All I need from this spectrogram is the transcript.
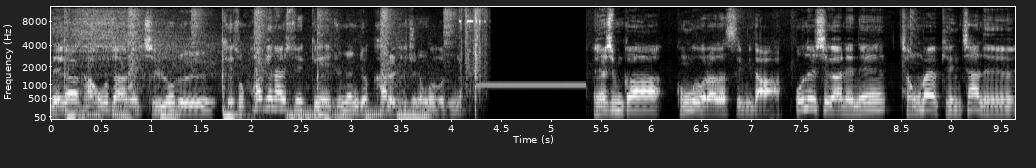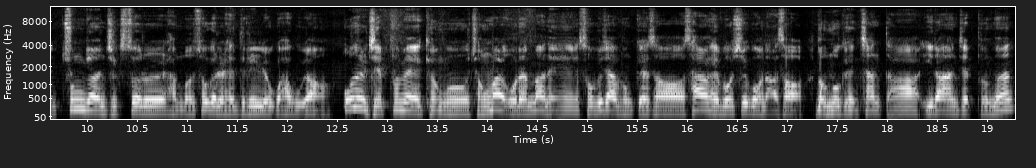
내가 가고자 하는 진로를 계속 확인할 수 있게 해주는 역할을 해주는 거거든요. 안녕하십니까. 공구브라더스입니다. 오늘 시간에는 정말 괜찮은 충전 직소를 한번 소개를 해드리려고 하고요. 오늘 제품의 경우 정말 오랜만에 소비자분께서 사용해 보시고 나서 너무 괜찮다. 이러한 제품은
